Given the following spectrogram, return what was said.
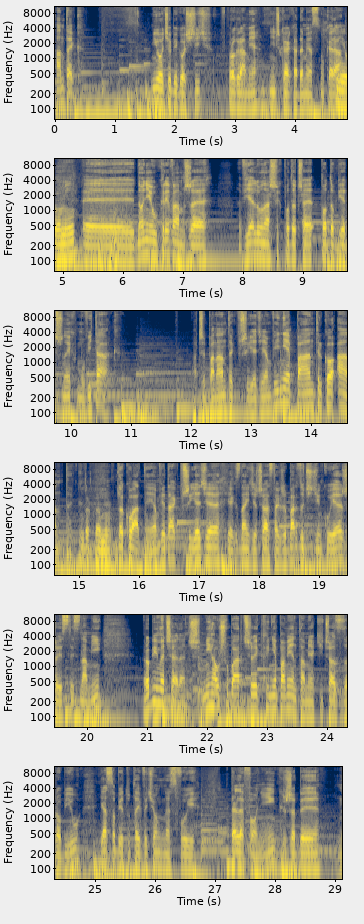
Antek, miło Ciebie gościć programie Niczka Akademia Snookera. Miło mi. Yy, no nie ukrywam, że wielu naszych podocze- podopiecznych mówi tak. A czy pan Antek przyjedzie? Ja mówię, nie pan, tylko Antek. Dokładnie. Dokładnie. Ja mówię, tak, przyjedzie, jak znajdzie czas, także bardzo Ci dziękuję, że jesteś z nami. Robimy challenge. Michał Szubarczyk, nie pamiętam jaki czas zrobił. Ja sobie tutaj wyciągnę swój telefonik, żeby yy,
